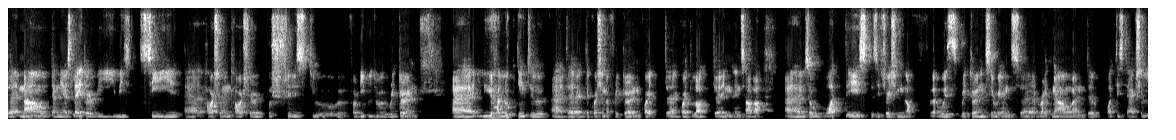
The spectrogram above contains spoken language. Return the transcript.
uh, now, 10 years later, we, we see uh, harsher and harsher pushes to, for people to return. Uh, you have looked into uh, the, the question of return quite uh, quite a lot in, in Sawa. Uh, so, what is the situation of with returning Syrians uh, right now, and uh, what is the actual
